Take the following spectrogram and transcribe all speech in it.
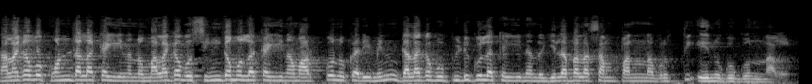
తలగవు కొండలకైనను మలగవు సింగములకైన మార్కును కరిమిన్ గలగవు పిడుగులకైనను ఇలబల సంపన్న వృత్తి ఏనుగు గున్నల్.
